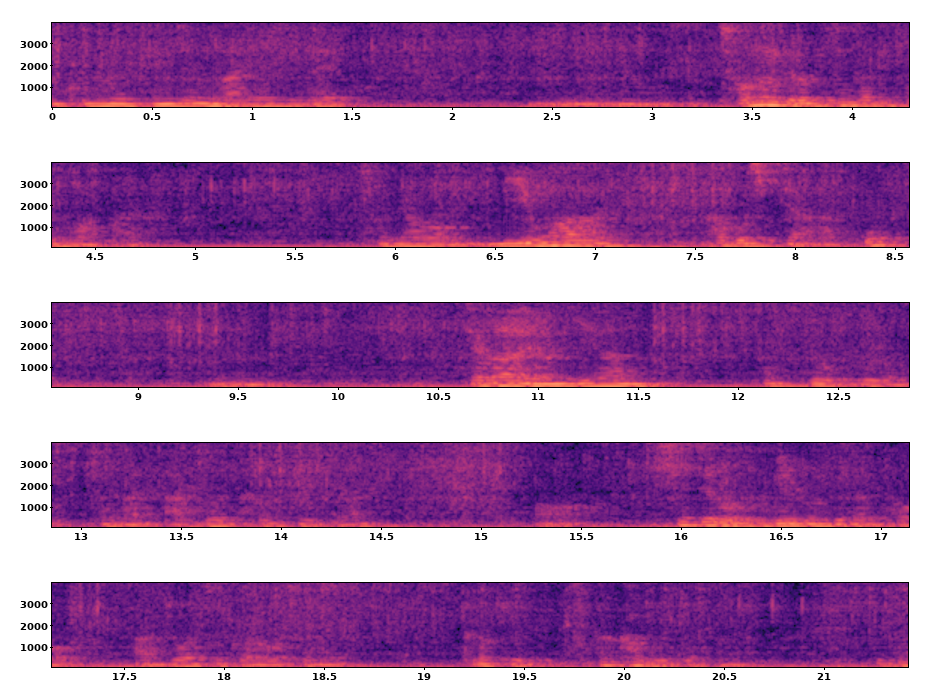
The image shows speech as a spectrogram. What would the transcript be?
이 고민을 굉장히 많이 했는데 음, 저는 그렇게 생각했던 것 같아요. 전혀 미화하고 싶지 않았고 음, 제가 연기한 한수도 물론 정말 안 좋은 사람이지만 어, 실제로 독일 분들은 더 안 좋았을 거라고 저는 그렇게 생각하고 있거든요. 그래서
